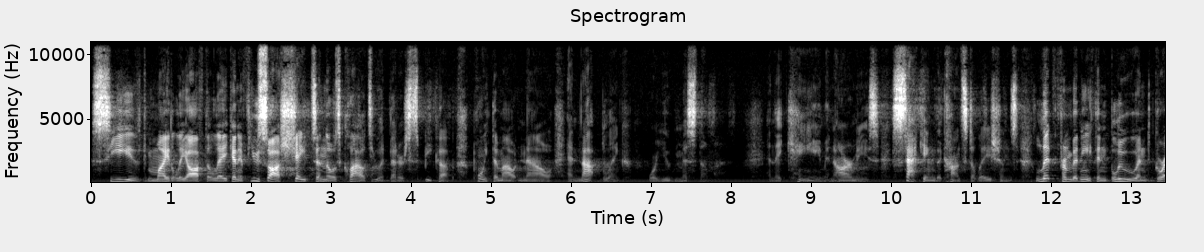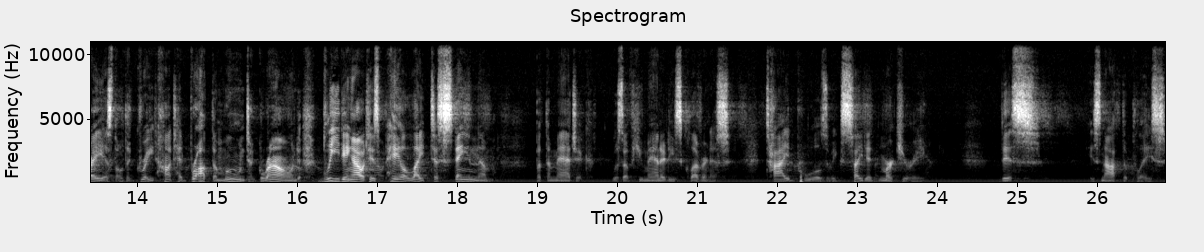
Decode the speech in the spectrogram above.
seethed mightily off the lake, and if you saw shapes in those clouds, you had better speak up, point them out now, and not blink, or you'd miss them and they came in armies, sacking the constellations, lit from beneath in blue and gray as though the great hunt had brought the moon to ground, bleeding out his pale light to stain them. But the magic was of humanity's cleverness, tide pools of excited mercury. This is not the place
